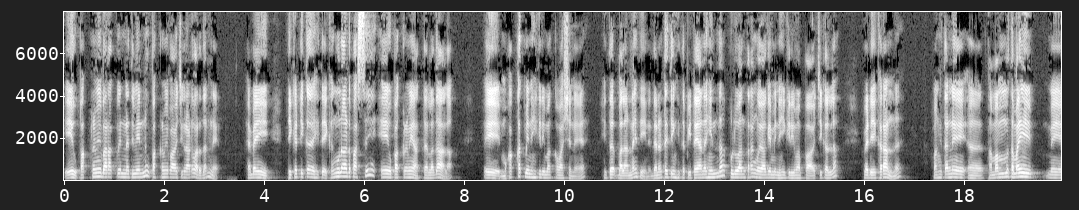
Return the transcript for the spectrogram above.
ඒ උපක්‍රමයේ බරක් වෙන්නේ නැති වෙන්න උපක්‍රමයේ පාවිච්චි කරාට වරදක් නැහැ. හැබැයි ටික ටික හිත එකඟ වුණාට පස්සේ ඒ උපක්‍රමයේ අත්හැරලා දාලා ඒ මොකක්වත් මෙනෙහි කිරීමක් අවශ්‍ය නැහැ. හිත බලන්නයි තියෙන්නේ. දැනට ඉතින් හිත පිට යන හින්දා පුළුවන් තරම් ඔය වගේ මෙනෙහි කිරීමක් පාවිච්චි කරලා වැඩේ කරන්න. මම හිතන්නේ තමන්ම තමයි මේ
